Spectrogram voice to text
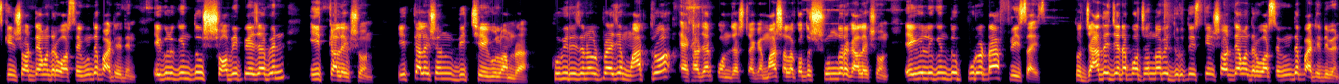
স্ক্রিনশট দিয়ে আমাদের হোয়াটসঅ্যাপ মধ্যে পাঠিয়ে দিন। এগুলো কিন্তু সবই পেয়ে যাবেন ঈদ কালেকশন। ঈদ কালেকশন দিচ্ছে এগুলো আমরা। খুবই রিজনেবল প্রাইসে মাত্র এক হাজার পঞ্চাশ টাকা মার্শাল্লাহ কত সুন্দর কালেকশন। এগুলো কিন্তু পুরোটা ফ্রি সাইজ তো যাদের যেটা পছন্দ হবে, দ্রুত স্ক্রিনশট দিয়ে আমাদের হোয়াটসঅ্যাপ পাঠিয়ে দিবেন।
